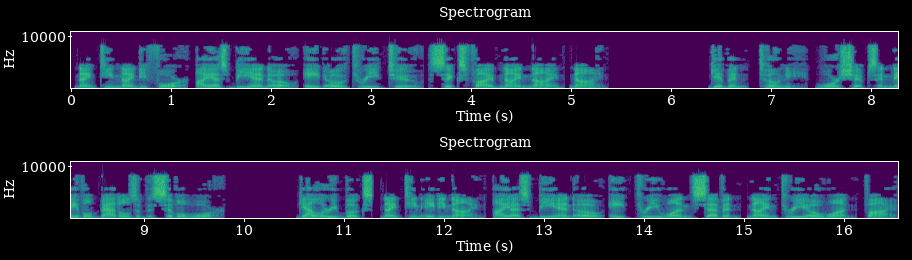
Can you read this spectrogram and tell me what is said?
1994, ISBN 0-8032-6599-9. Gibbon, Tony, Warships and Naval Battles of the Civil War. Gallery Books, 1989, ISBN 0-8317-9301-5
